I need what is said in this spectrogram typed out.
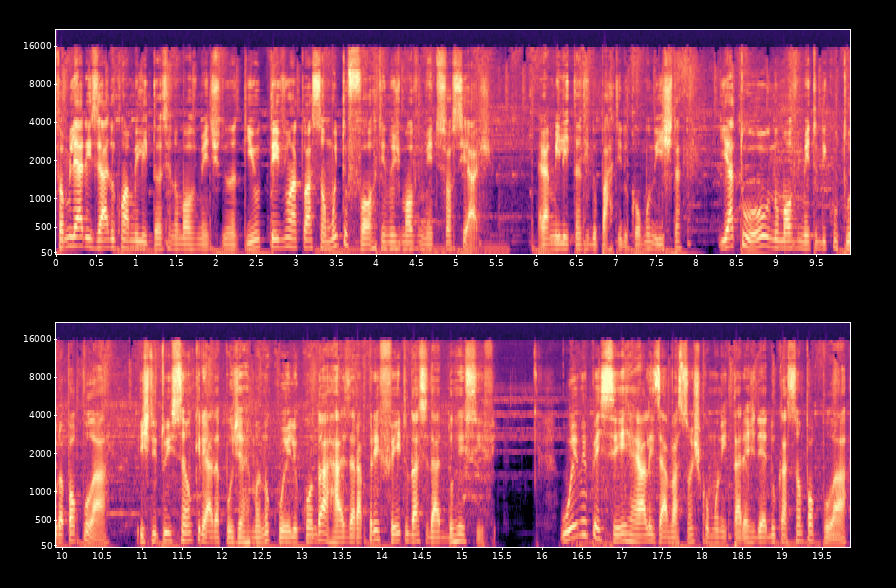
Familiarizado com a militância no movimento estudantil, teve uma atuação muito forte nos movimentos sociais. Era militante do Partido Comunista e atuou no Movimento de Cultura Popular, instituição criada por Germano Coelho quando Arraes era prefeito da cidade do Recife. O MPC realizava ações comunitárias de educação popular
